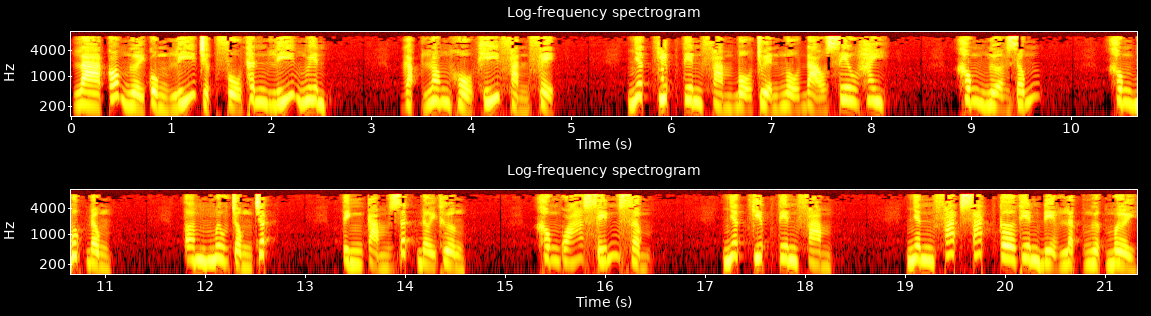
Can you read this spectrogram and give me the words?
là có người cùng lý trực phụ thân lý nguyên, gặp long hổ khí phản phệ, nhất kiếp tiên phàm bộ truyện ngộ đạo siêu hay, không ngựa giống, không bốc đồng, âm mưu trồng chất, tình cảm rất đời thường, không quá xến sầm, nhất kiếp tiên phàm, nhân phát sát cơ thiên địa lật ngược mười,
